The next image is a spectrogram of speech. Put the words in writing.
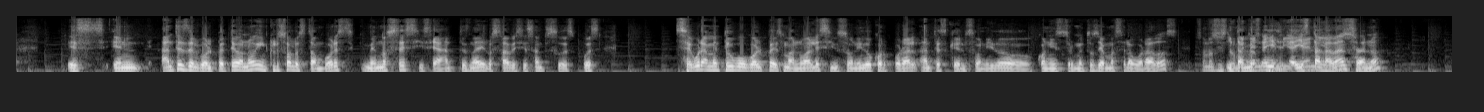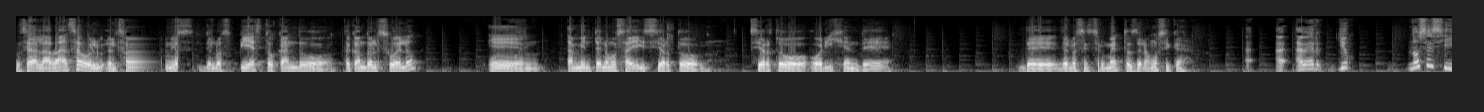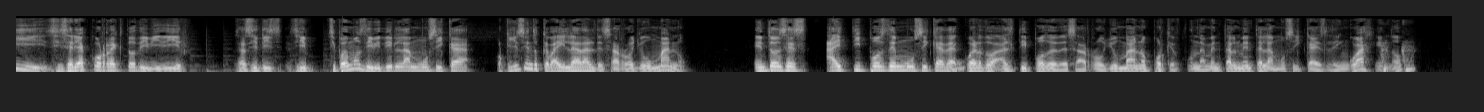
Es en, antes del golpeteo, ¿no? Incluso a los tambores, no sé si sea antes, nadie lo sabe, si es antes o después. Seguramente hubo golpes manuales y sonido corporal antes que el sonido con instrumentos ya más elaborados. Son los Y también ahí, ahí está la danza, ¿no? O sea, la danza o el, sonido de los pies tocando, tocando el suelo. eh, también tenemos ahí cierto, cierto origen de, de, los instrumentos, de la música. A, ver, yo no sé si, si sería correcto dividir, o sea, si, si podemos dividir la música, porque yo siento que va hilada al desarrollo humano. Entonces, hay tipos de música de acuerdo al tipo de desarrollo humano, porque fundamentalmente la música es lenguaje, ¿no?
